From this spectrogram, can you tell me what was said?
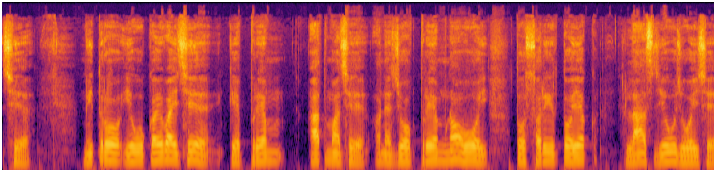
છે. મિત્રો, એવું કહેવાય છે કે પ્રેમ આત્મા છે અને જો પ્રેમ ન હોય તો શરીર તો એક લાશ જેવું જ હોય છે.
